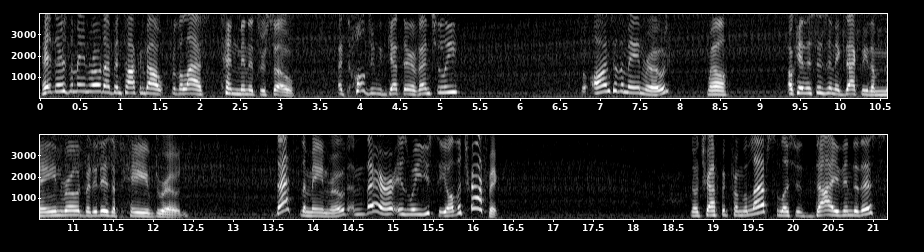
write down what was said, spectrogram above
Hey, there's the main road I've been talking about for the last 10 minutes or so. I told you we'd get there eventually. So on to the main road. Well, okay, this isn't exactly the main road, but it is a paved road. That's the main road, and there is where you see all the traffic. No traffic from the left, so let's just dive into this.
